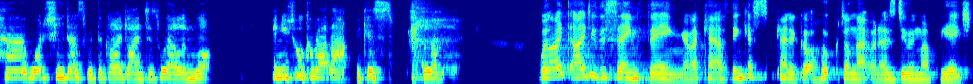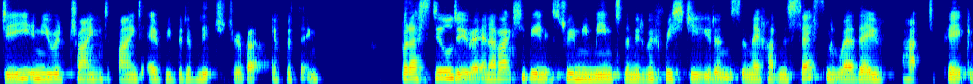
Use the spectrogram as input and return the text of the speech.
her what she does with the guidelines as well and what can you talk about that because I love it. Well, I, I do the same thing. And I, can, I think I kind of got hooked on that when I was doing my PhD and you were trying to find every bit of literature about everything. But I still do it. And I've actually been extremely mean to the midwifery students. And they've had an assessment where they've had to pick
